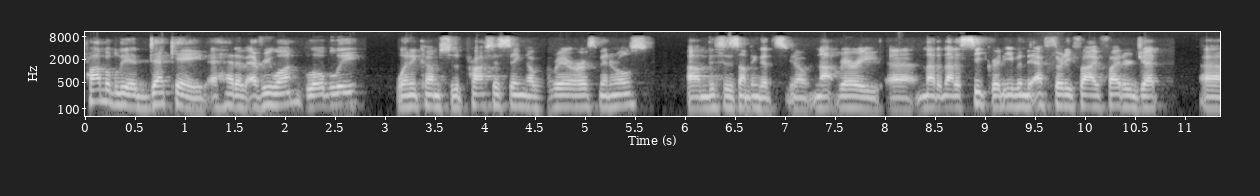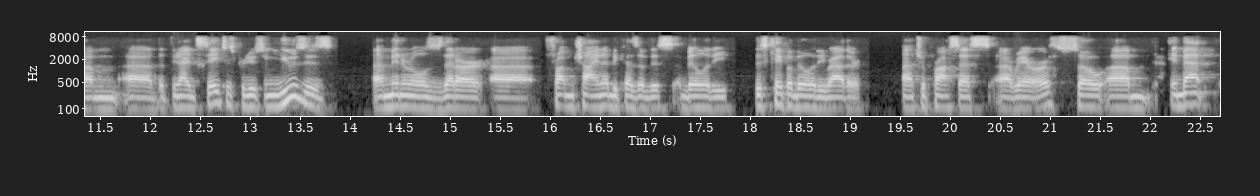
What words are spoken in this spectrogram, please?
probably a decade ahead of everyone globally when it comes to the processing of rare earth minerals. Um, this is something that's you know not very uh, not not a secret. Even the F-35 fighter jet um, uh, that the United States is producing uses uh, minerals that are from China because of this ability, this capability rather, uh, to process uh, rare earths. So um, in that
